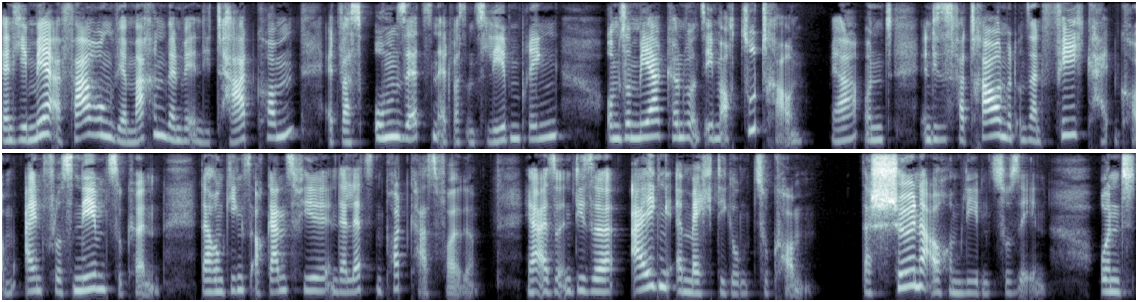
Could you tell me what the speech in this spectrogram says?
Denn je mehr Erfahrungen wir machen, wenn wir in die Tat kommen, etwas umsetzen, etwas ins Leben bringen, umso mehr können wir uns eben auch zutrauen. Ja, und in dieses Vertrauen mit unseren Fähigkeiten kommen, Einfluss nehmen zu können. Darum ging es auch ganz viel in der letzten Podcast-Folge. Ja, also in diese Eigenermächtigung zu kommen. Das Schöne auch im Leben zu sehen. Und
